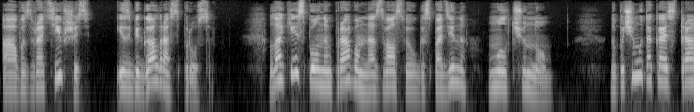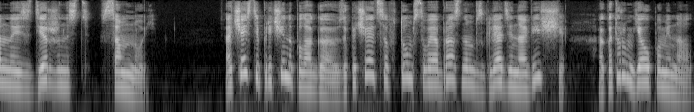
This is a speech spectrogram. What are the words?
а, возвратившись, избегал расспросов. Лакей с полным правом назвал своего господина молчуном. Но почему такая странная сдержанность со мной? Отчасти причина, полагаю, заключается в том своеобразном взгляде на вещи, о котором я упоминал,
